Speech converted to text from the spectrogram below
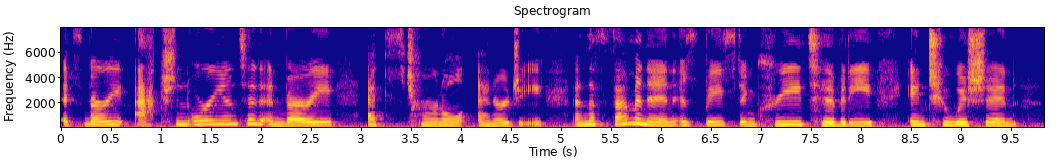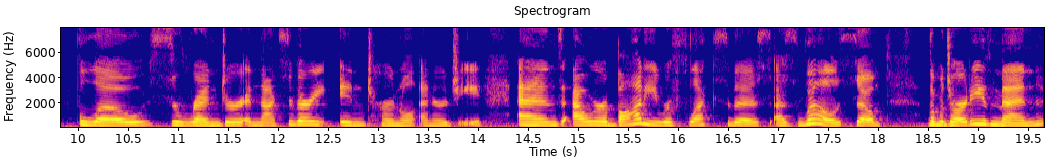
It's very action oriented and very external energy. And the feminine is based in creativity, intuition, flow, surrender, and that's a very internal energy. And our body reflects this as well. So, the majority of men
